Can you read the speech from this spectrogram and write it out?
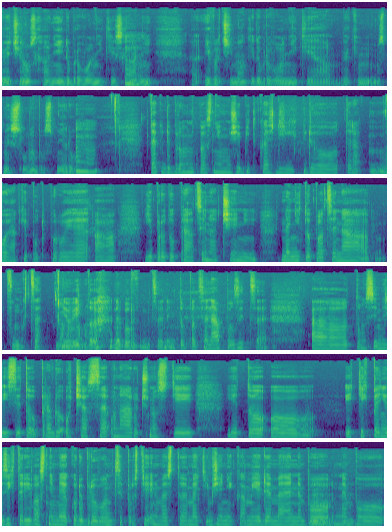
většinou schání i dobrovolníky, schání hmm. i vlčímáky dobrovolníky a v jakém smyslu nebo směru? Hmm. Tak dobrovolník vlastně může být každý, kdo teda vojáky podporuje a je pro tu práci nadšený. Není to placená funkce, ano, jo, je to, nebo funkce, není to placená pozice. A to musím říct, je to opravdu o čase, o náročnosti, je to o i těch penězích, které vlastně my jako dobrovolníci prostě investujeme tím, že někam jedeme nebo, hmm, hmm. nebo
